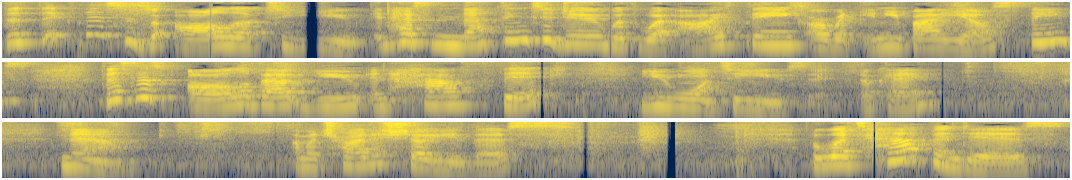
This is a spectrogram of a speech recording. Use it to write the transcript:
the thickness is all up to you. It has nothing to do with what I think or what anybody else thinks. This is all about you and how thick you want to use it, okay? Now, I'm gonna try to show you this. But what's happened is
